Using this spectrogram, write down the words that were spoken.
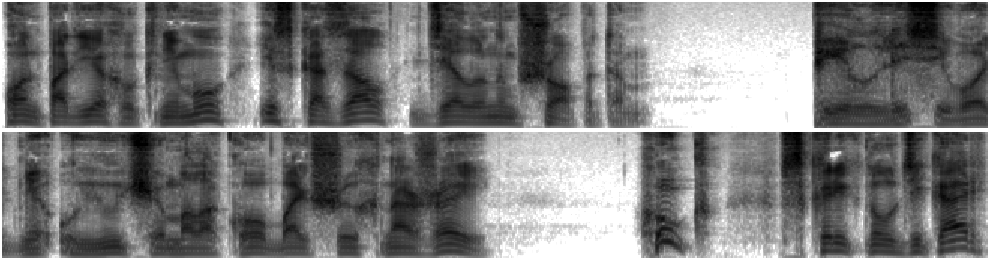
Он подъехал к нему и сказал деланным шепотом. «Пил ли сегодня уюча молоко больших ножей?» «Хук!» — вскрикнул дикарь,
